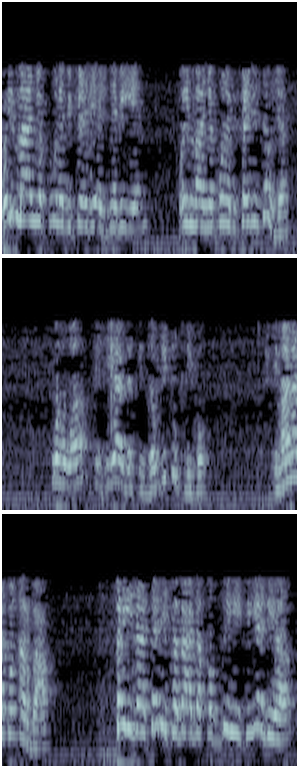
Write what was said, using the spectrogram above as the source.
وإما أن يكون بفعل أجنبي وإما أن يكون بفعل الزوجة وهو في حيازة الزوج تتلفه احتمالات أربعة. فإذا تلف بعد قبضه في يدها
